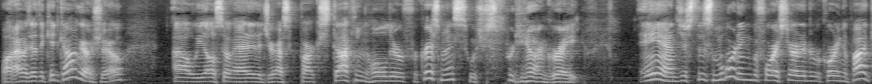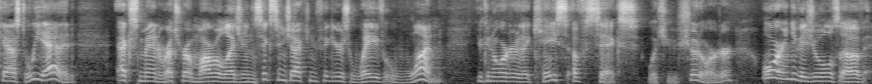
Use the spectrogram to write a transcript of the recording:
while I was at the Kid Congo show. Uh, we also added a Jurassic Park stocking holder for Christmas, which is pretty darn great. And just this morning, before I started recording the podcast, we added X Men Retro Marvel Legends 6 inch action figures Wave 1. You can order the case of six, which you should order, or individuals of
